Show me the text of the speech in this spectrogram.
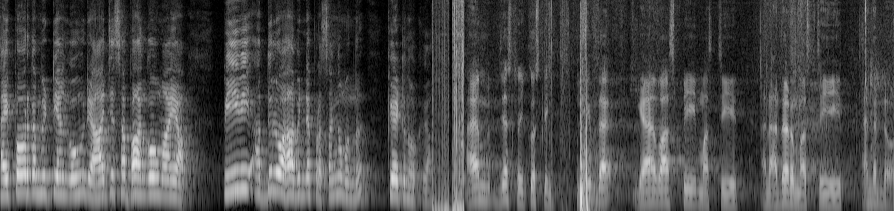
ഹൈപ്പവർ കമ്മിറ്റി അംഗവും രാജ്യസഭാംഗവുമായ പി വി അബ്ദുൽ വഹാബിന്റെ പ്രസംഗമൊന്ന് കേട്ടു നോക്കുക I am just requesting, leave the Gavaspi Masjid and other masjid and then on.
